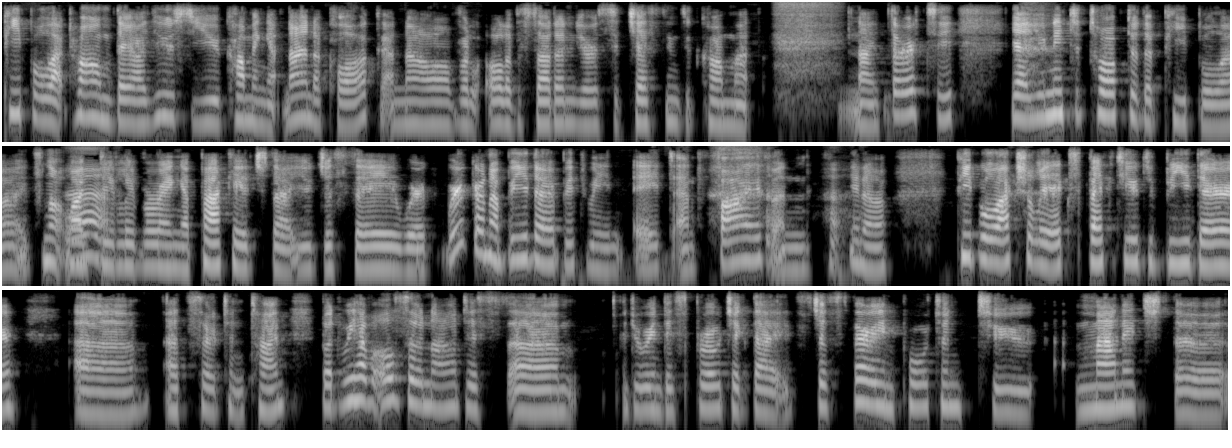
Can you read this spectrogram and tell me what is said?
people at home they are used to you coming at nine o'clock and now all of a sudden you're suggesting to come at 9.30 yeah you need to talk to the people uh, it's not like yeah. delivering a package that you just say we're we're gonna be there between 8 and 5 and you know people actually expect you to be there uh, at certain time but we have also noticed um, during this project that it's just very important to manage the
